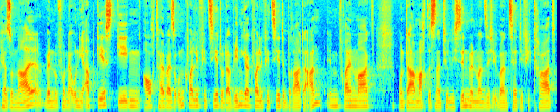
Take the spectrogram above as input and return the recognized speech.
wenn du von der Uni abgehst, gegen auch teilweise unqualifizierte oder weniger qualifizierte Berater an im freien Markt. Und da macht es natürlich Sinn, wenn man sich über ein Zertifikat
